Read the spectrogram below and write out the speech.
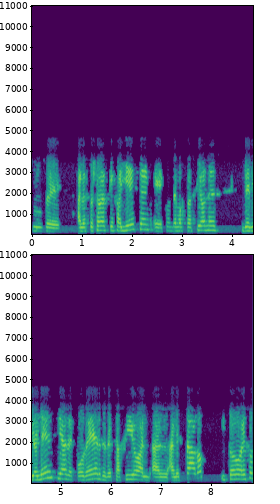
sus eh, a las personas que fallecen eh, con demostraciones de violencia, de poder, de desafío al, al, al Estado y todo eso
